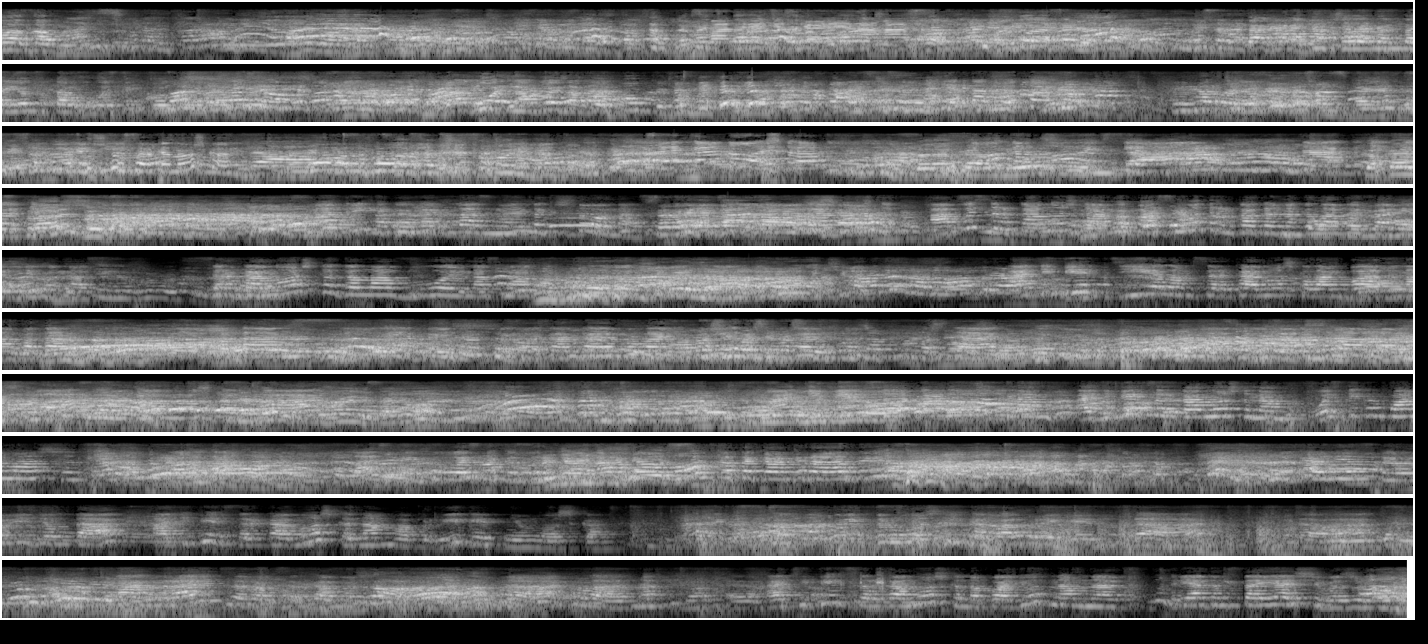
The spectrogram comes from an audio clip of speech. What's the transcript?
глаза будет. Смотрите скорее на нас. Так, один человек остается, там хвостик. Ногой, ногой, ногой, попкой. Что, сороконожка? Вообще что, ребята? Сороконожка. Готовы все? Так, Какая страшная. Смотрите, какая классная. Так что у нас? Сороконожка. А вы сороконожка, а мы посмотрим, как она головой повертит у нас. Сороконожка головой у нас накручивает, накручивает. А теперь телом сороконожка ламбаду нам потанцует, потанцует еще. Какая молодец. Пошли, пошли, пошли. Так. Пошла, пошла, сороконожка. Так. Побежали, алло. А теперь сороконожка нам, а теперь сороконожка нам хвостиком помашет. Классный хвостик, а сороконожка. А головка-то как рады. Наконец-то увидел так. А теперь нам попрыгает немножко. Дружненько попрыгает. Так, так. Как, нравится вам сороконожка? Так, ладно. Э, А теперь сороконожка нападет нам на рядом стоящего животного.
